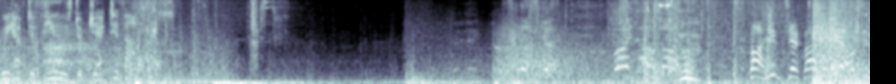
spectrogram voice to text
We have defused objective apples. Tahrip cephaneleri hazır.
